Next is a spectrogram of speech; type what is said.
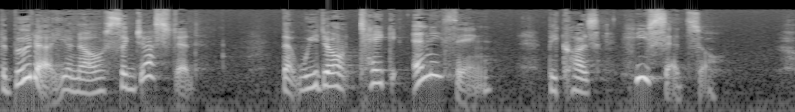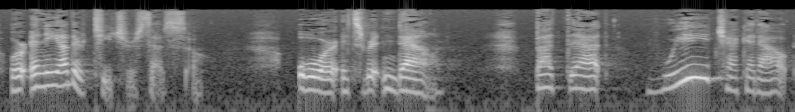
The Buddha, you know, suggested that we don't take anything because he said so, or any other teacher says so or it's written down, but that we check it out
